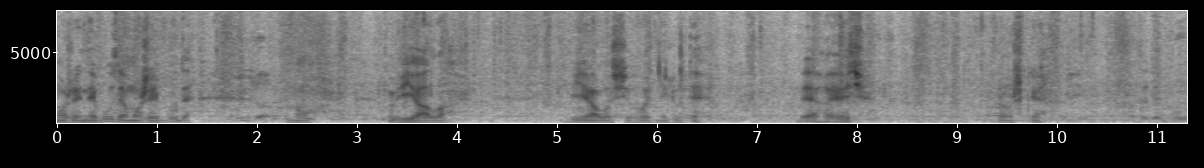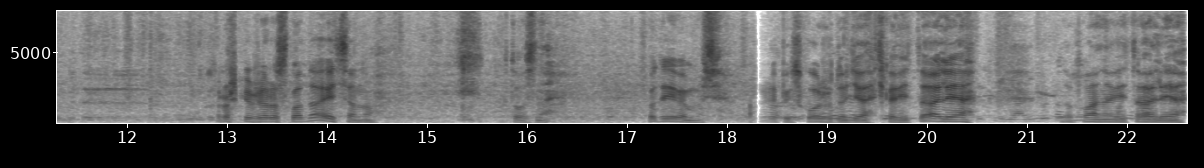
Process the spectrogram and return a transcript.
може і не буде, може і буде. Ну, в'яло. В'яло сьогодні люди бігають. Трошки. Трошки вже розкладається, ну хто знає. Подивимось. Вже підходжу до дядька Віталія, до пана Віталія.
